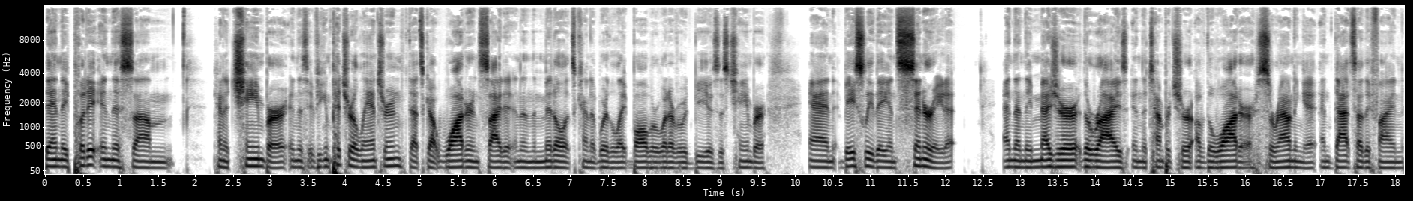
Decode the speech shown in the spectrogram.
Then they put it in this um, kind of chamber in this if you can picture a lantern that's got water inside it and in the middle it's kind of where the light bulb or whatever would be is this chamber and basically they incinerate it and then they measure the rise in the temperature of the water surrounding it and that's how they find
